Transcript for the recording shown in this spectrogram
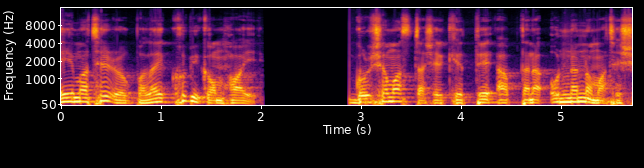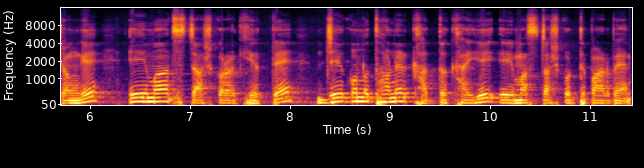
এই মাছের রোগবালাই খুবই কম হয়। গুলশা মাছ চাষের ক্ষেত্রে আপনারা অন্যান্য মাছের সঙ্গে এই মাছ চাষ করার ক্ষেত্রে যে কোনো ধরনের খাদ্য খাইয়েই এই মাছ চাষ করতে পারবেন।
